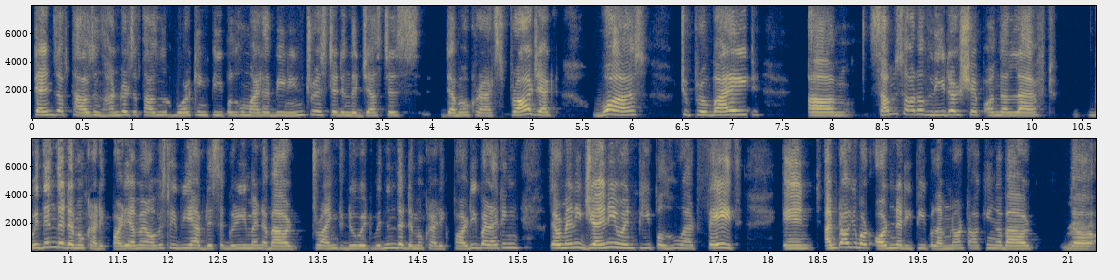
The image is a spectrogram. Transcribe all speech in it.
tens of thousands, hundreds of thousands of working people who might have been interested in the Justice Democrats project was to provide um, some sort of leadership on the left within the Democratic Party. I mean, obviously, we have disagreement about trying to do it within the Democratic Party, but I think there were many genuine people who had faith in. I'm talking about ordinary people. I'm not talking about right.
